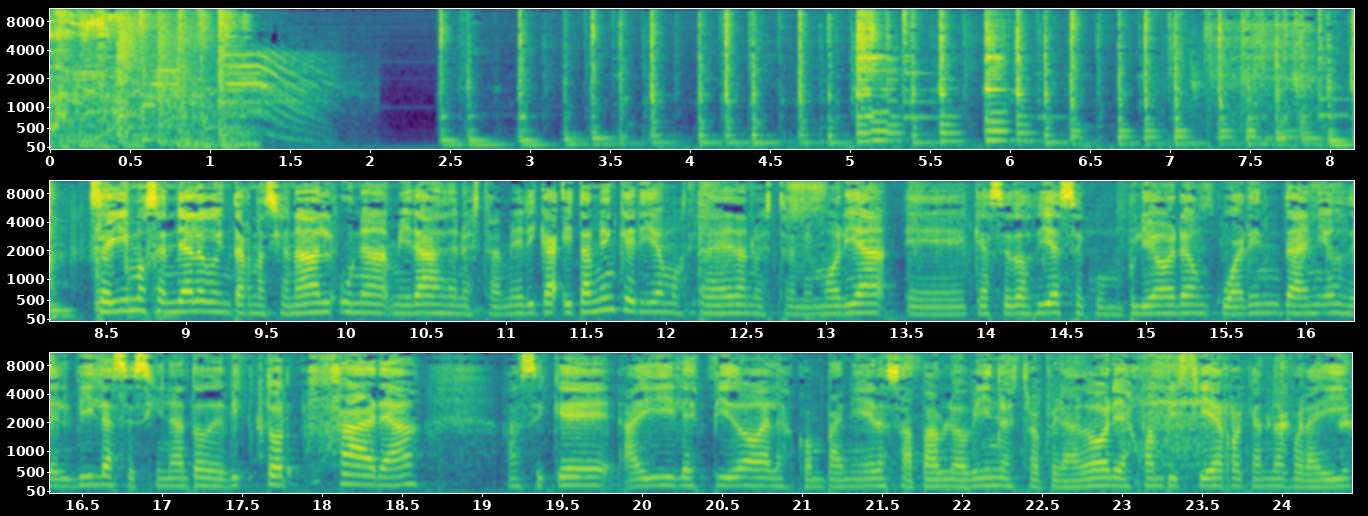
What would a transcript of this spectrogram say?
Radio. Seguimos en Diálogo Internacional, una mirada de nuestra América y también queríamos traer a nuestra memoria eh, que hace dos días se cumplieron 40 años del vil asesinato de Víctor Jara. Así que ahí les pido a las compañeras, a Pablo Vin, nuestro operador, y a Juan Pifierro que anda por ahí,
